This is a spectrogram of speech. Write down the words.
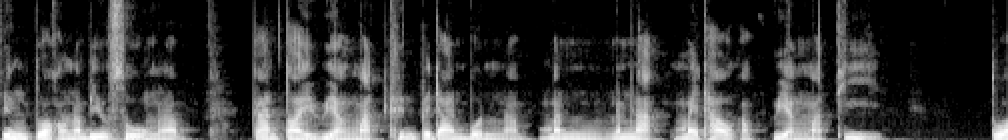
ซึ่งตัวของนาบิลสูงนะครับ การต่อยเวียงหมัดขึ้นไปด้านบนนะครับ มันน้ำหนักไม่เท่ากับเวียงหมัดที่ ตัว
